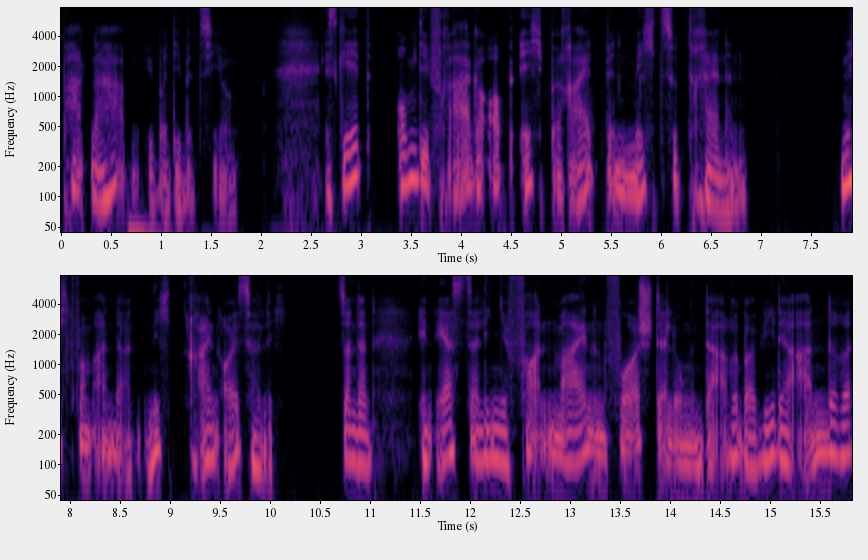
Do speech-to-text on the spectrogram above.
Partner haben über die Beziehung. Es geht um die Frage, ob ich bereit bin, mich zu trennen. Nicht vom anderen, nicht rein äußerlich, sondern in erster Linie von meinen Vorstellungen darüber, wie der andere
